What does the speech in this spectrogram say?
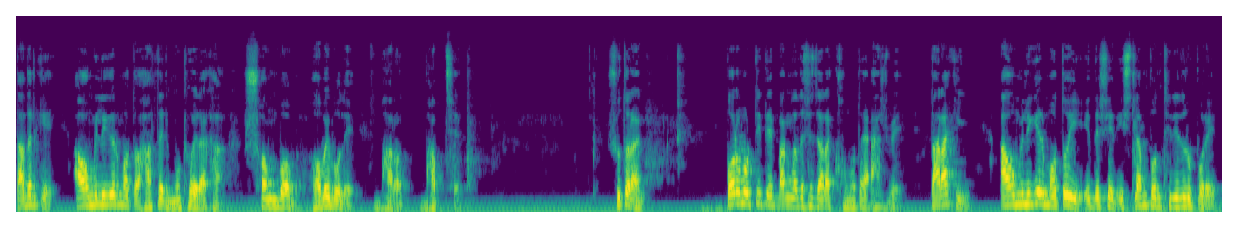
তাদেরকে আওয়ামী লীগের মতো হাতের মুঠোয় রাখা সম্ভব হবে বলে ভারত ভাবছে। সুতরাং পরবর্তীতে বাংলাদেশে যারা ক্ষমতায় আসবে তারা কি আওয়ামী লীগের মতোই এদেশের ইসলামপন্থীদের উপরে,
